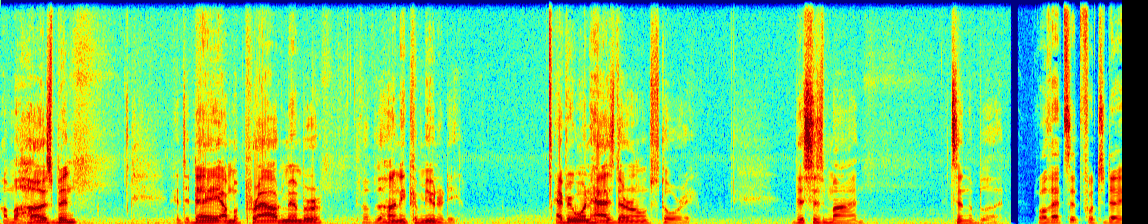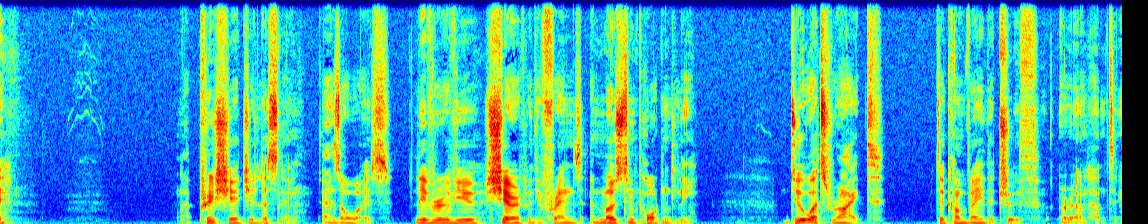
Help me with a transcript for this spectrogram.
I'm a husband, and today I'm a proud member of the hunting community. Everyone has their own story. This is mine. It's in the blood. Well, that's it for today. I appreciate you listening, as always. Leave a review, share it with your friends, and most importantly, do what's right to convey the truth around hunting.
